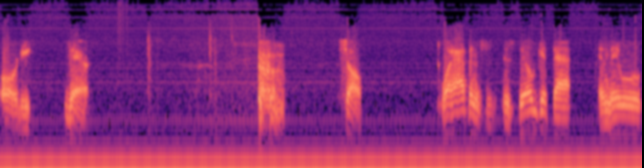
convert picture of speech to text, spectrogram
already there. so what happens is, is they'll get that and they will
